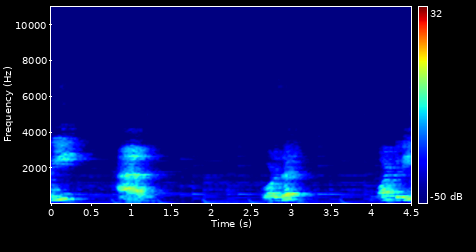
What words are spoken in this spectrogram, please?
we have. What is it? What we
